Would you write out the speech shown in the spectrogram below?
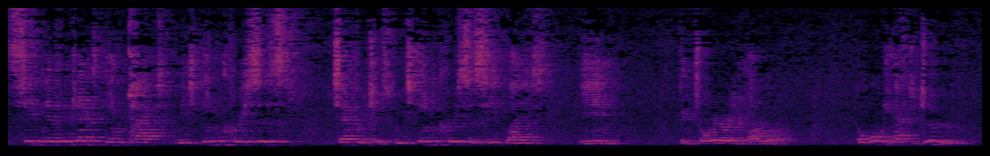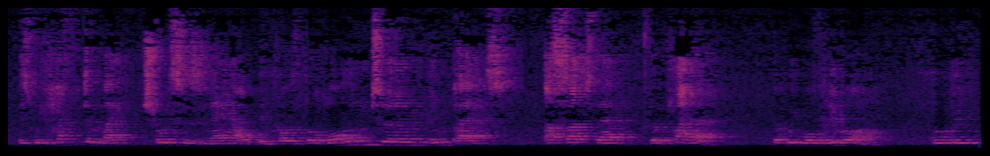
significant impact which increases temperatures, which increases heat waves in Victoria and Melbourne. But what we have to do is we have to make choices now because the long term impacts are such that the planet that we will live on will be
